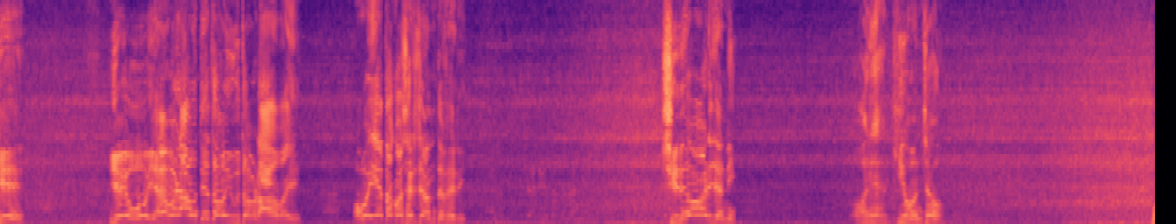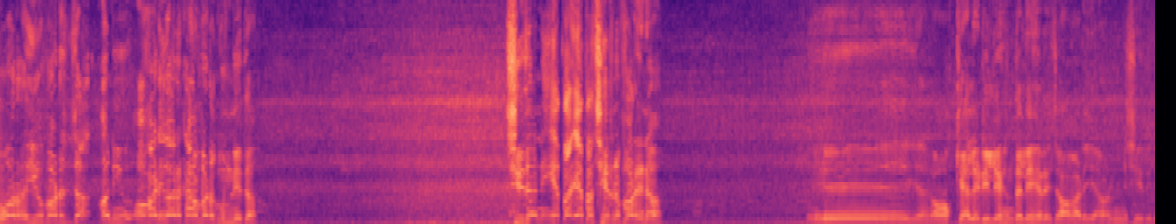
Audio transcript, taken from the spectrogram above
के? यही हो यहाँबाट आउँथ्यो त उताबाट आयो भाइ। अब यता कसरी जान्थ्यो फेरि? सिधै अगाडि जाने? अरे के भन्छौ? हो र योबाट जा अनि अगाडि गएर कहाँबाट घुम्ने त। सिधा नि यता यता छिर्नु परेन। ए यार अँ क्यालेडी लेख्नु त लेखेर चाहिँ अगाडि यहाँबाट नि सिधै।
